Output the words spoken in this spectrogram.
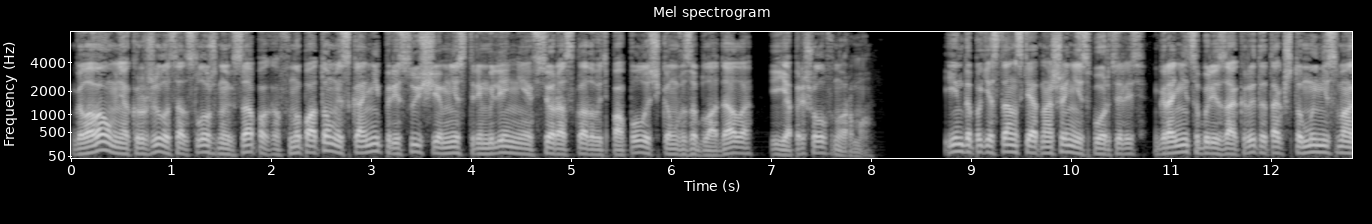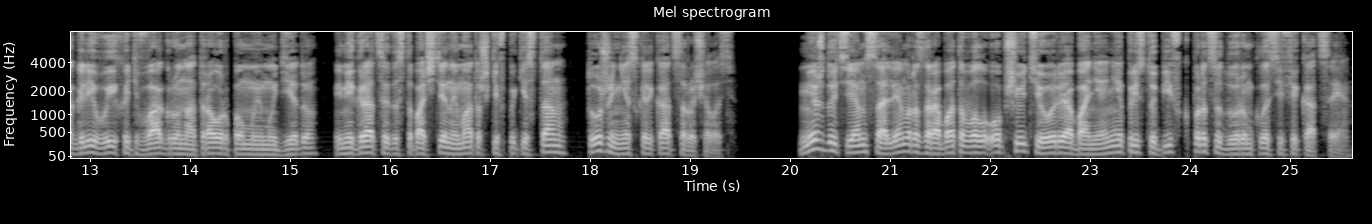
Голова у меня кружилась от сложных запахов, но потом из кони присущее мне стремление все раскладывать по полочкам возобладало, и я пришел в норму. Индо-пакистанские отношения испортились, границы были закрыты, так что мы не смогли выехать в Агру на траур по моему деду, эмиграция достопочтенной матушки в Пакистан тоже несколько отсрочилась. Между тем Салем разрабатывал общую теорию обоняния, приступив к процедурам классификации.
